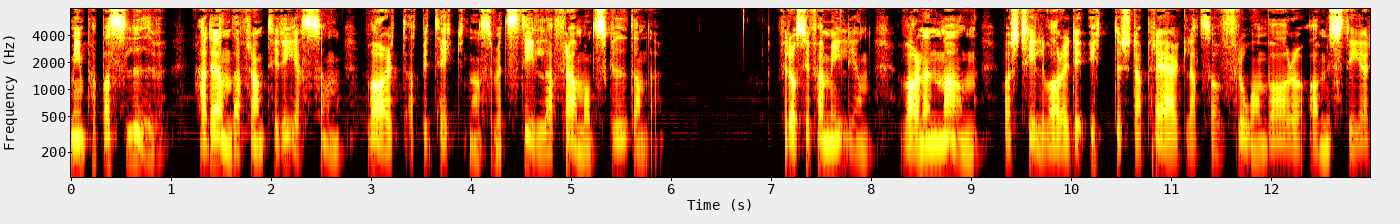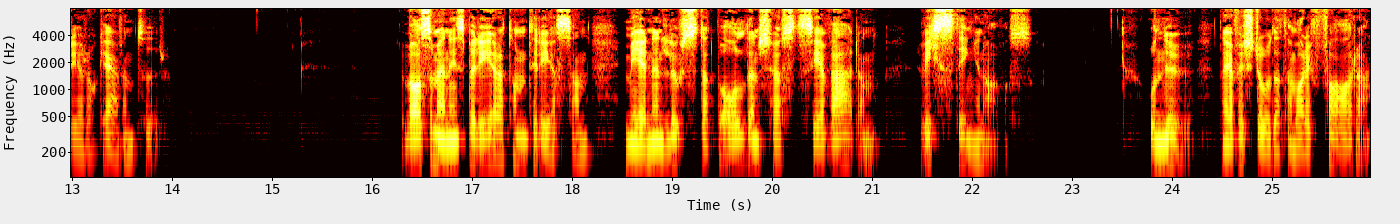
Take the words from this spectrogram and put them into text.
Min pappas liv hade ända fram till resan varit att beteckna som ett stilla framåtskridande. För oss i familjen var han en man vars tillvaro i det yttersta präglats av frånvaro av mysterier och äventyr. Vad som än inspirerat honom till resan, mer än en lust att på ålderns höst se världen, visste ingen av oss. Och nu, när jag förstod att han var i fara,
